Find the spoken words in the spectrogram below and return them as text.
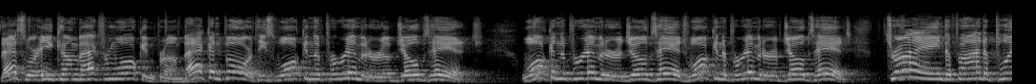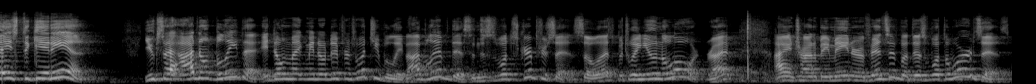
That's where he come back from walking from. Back and forth, he's walking the perimeter of Job's hedge. Walking the perimeter of Job's hedge, walking the perimeter of Job's hedge, trying to find a place to get in. You can say, I don't believe that. It don't make me no difference what you believe. I've lived this, and this is what the scripture says. So that's between you and the Lord, right? I ain't trying to be mean or offensive, but this is what the word says.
